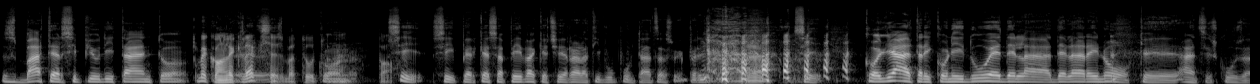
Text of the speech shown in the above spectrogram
sbattersi più di tanto. Beh, con Leclerc Eh, si è sbattuto. con- eh, un po'. Sì, sì, perché sapeva che c'era la TV puntata sui primi. Eh, Sì. Con gli altri, con i due della, della Renault, che, anzi scusa,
